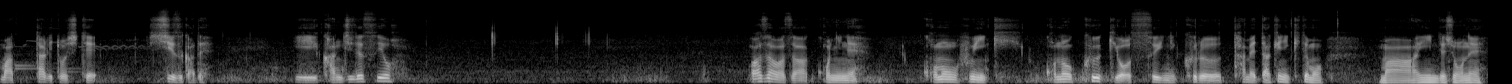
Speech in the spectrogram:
まったりとして静かでいい感じですよ。わざわざここにねこの雰囲気この空気を吸いに来るためだけに来てもまあいいんでしょうね。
